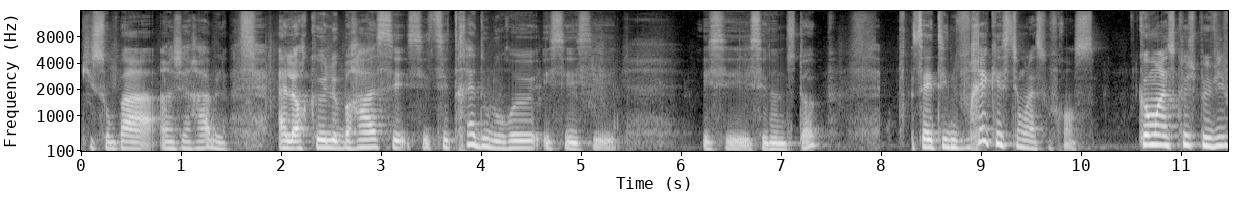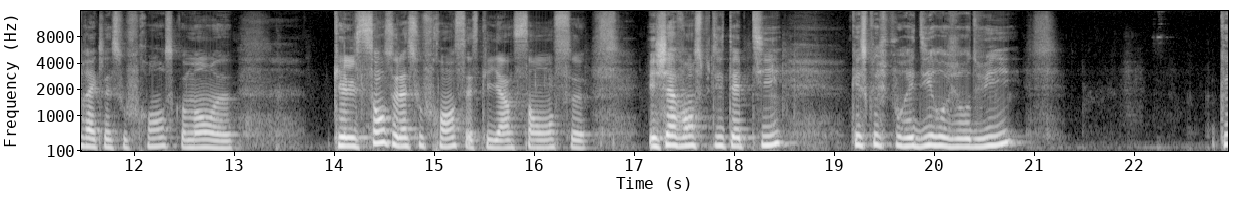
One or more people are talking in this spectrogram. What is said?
qui sont pas ingérables. Alors que le bras, c'est très douloureux et c'est non-stop. Ça a été une vraie question, la souffrance. Comment est-ce que je peux vivre avec la souffrance? Comment euh, Quel sens de la souffrance? Est-ce qu'il y a un sens? Et j'avance petit à petit. Qu'est-ce que je pourrais dire aujourd'hui? Que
